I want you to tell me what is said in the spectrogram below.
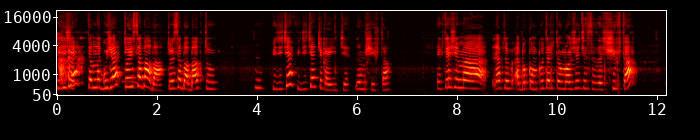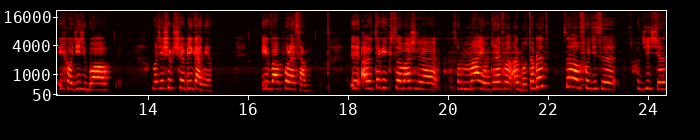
Widzicie? Tam na górze? To jest ta baba. To jest ta baba, która... Widzicie? Widzicie? Czekajcie. Dam shifta. Jak ktoś ma laptop albo komputer, to możecie sobie dać shifta i chodzić, bo macie szybsze bieganie. I wam polecam. Y, ale takie ma, że sam mają telefon albo tablet, to wchodzicie, wchodzicie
